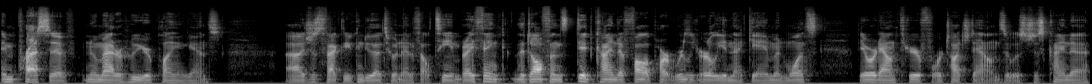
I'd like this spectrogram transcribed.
impressive no matter who you're playing against. Uh, just the fact that you can do that to an NFL team. But I think the Dolphins did kind of fall apart really early in that game, and once they were down three or four touchdowns, it was just kind of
